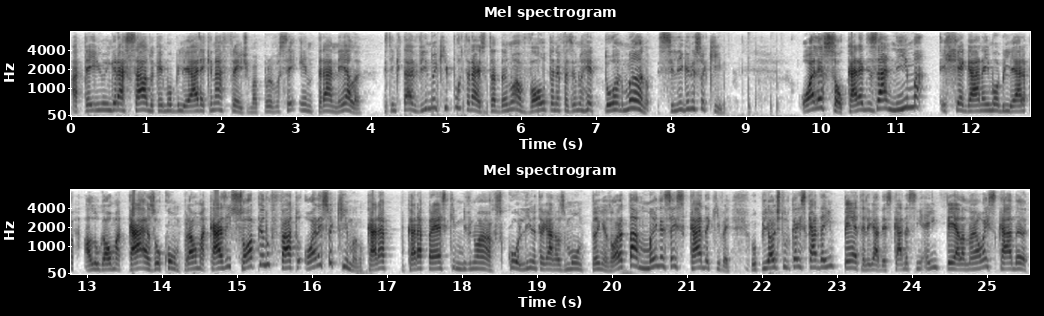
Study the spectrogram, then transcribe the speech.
até e o engraçado é que a imobiliária é aqui na frente, mas para você entrar nela, você tem que estar tá vindo aqui por trás, tá dando uma volta, né, fazendo retorno. Mano, se liga nisso aqui. Olha só, o cara desanima chegar na imobiliária para alugar uma casa ou comprar uma casa só pelo fato. Olha isso aqui, mano. O cara, o cara parece que vive numas colinas, tá ligado? Nas montanhas. Olha o tamanho dessa escada aqui, velho. O pior de tudo é que a escada é em pé, tá ligado? A escada assim é em pé. Ela não é uma escada,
